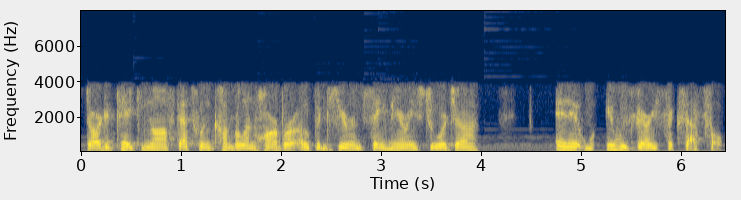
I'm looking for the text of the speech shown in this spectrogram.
started taking off. That's when Cumberland Harbor opened here in St. Mary's, Georgia, and it it was very successful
